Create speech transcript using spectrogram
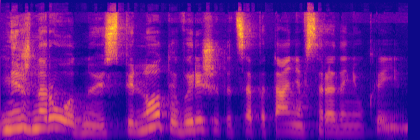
міжнародної спільноти вирішити це питання всередині України.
